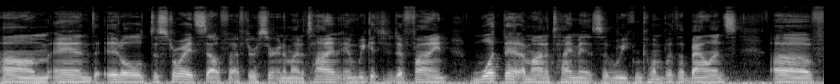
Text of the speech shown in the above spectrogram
um, and it'll destroy itself after a certain amount of time and we get to define what that amount of time is. So we can come up with a balance of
